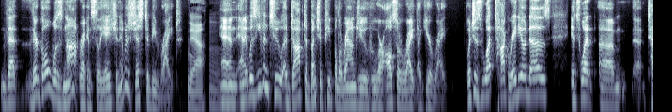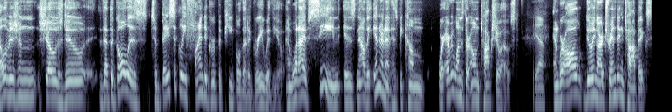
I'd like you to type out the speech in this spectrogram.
that their goal was not reconciliation it was just to be right yeah mm. and and it was even to adopt a bunch of people around you who are also right like you're right which is what talk radio does it's what um, uh, television shows do that the goal is to basically find a group of people that agree with you and what i've seen is now the internet has become where everyone's their own talk show host yeah. And we're all doing our trending topics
